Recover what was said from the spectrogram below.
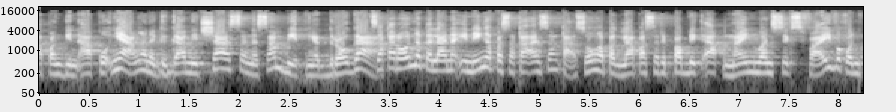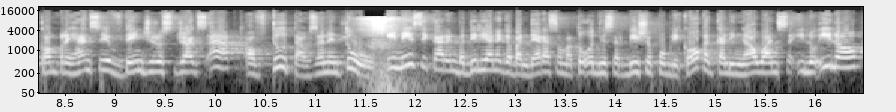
apang ginako niya nga nagagamit siya sa nasambit nga droga. Sa karon natala na ini nga pasakaan sang kaso nga paglapas sa Republic Act 9165 kon Comprehensive Dangerous Drugs Act of 2002. Ini si Karen Badilla nagabandera sa matuod nga serbisyo publiko kag kalingawan sa Iloilo,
